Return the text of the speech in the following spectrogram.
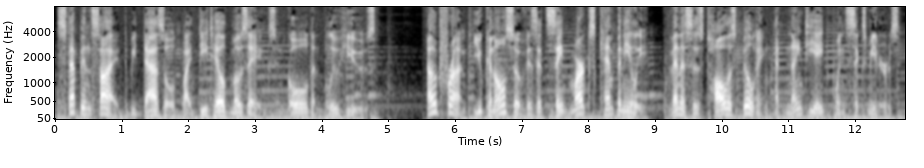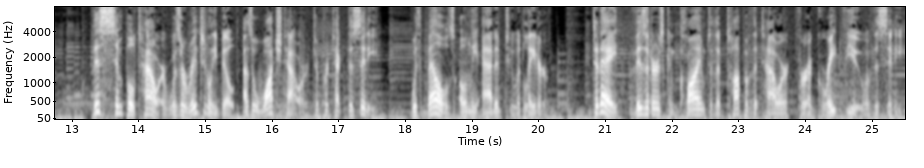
step inside to be dazzled by detailed mosaics in gold and blue hues. Out front, you can also visit St. Mark's Campanile, Venice's tallest building at 98.6 meters. This simple tower was originally built as a watchtower to protect the city, with bells only added to it later. Today, visitors can climb to the top of the tower for a great view of the city.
